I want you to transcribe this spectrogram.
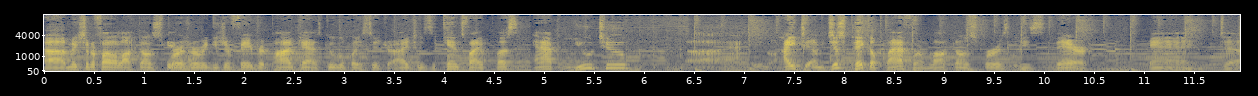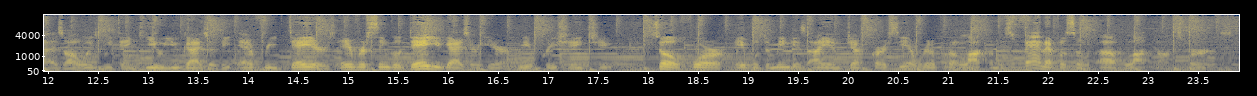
Uh, make sure to follow Locked On Spurs yeah. wherever you get your favorite podcast: Google Play, Stitcher, iTunes, the KENS Five Plus app, YouTube. Uh, iTunes, I mean, just pick a platform. Locked On Spurs is there, and uh, as always, we thank you. You guys are the everydayers. Every single day, you guys are here. We appreciate you. So, for Abel Dominguez, I am Jeff Garcia. We're going to put a lock on this fan episode of Locked On Spurs.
